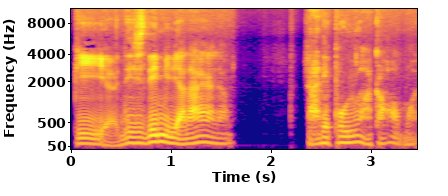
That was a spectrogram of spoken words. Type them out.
Puis euh, des idées millionnaires, j'en ai pas eu encore, moi.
